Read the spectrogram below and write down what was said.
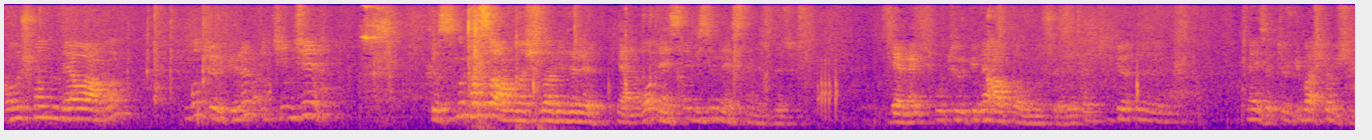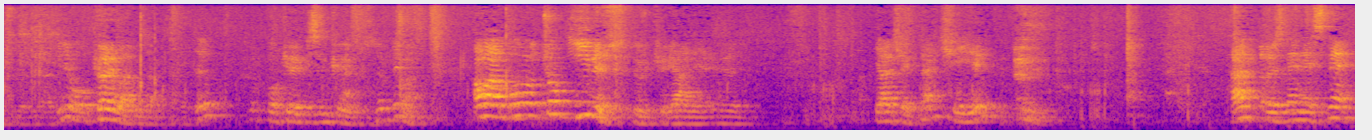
konuşmanın devamı bu türkünün ikinci kısmı nasıl anlaşılabilir? Yani o nesne bizim nesnemizdir demek. Bu türkü ne hakla bunu söyledi? Neyse türkü başka bir şey söylüyor. Biliyor musun? O köy var uzaktaydı. O köy bizim köyümüzdür değil mi? Ama bu çok iyi bir türkü yani gerçekten şeyi hem özne nesne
